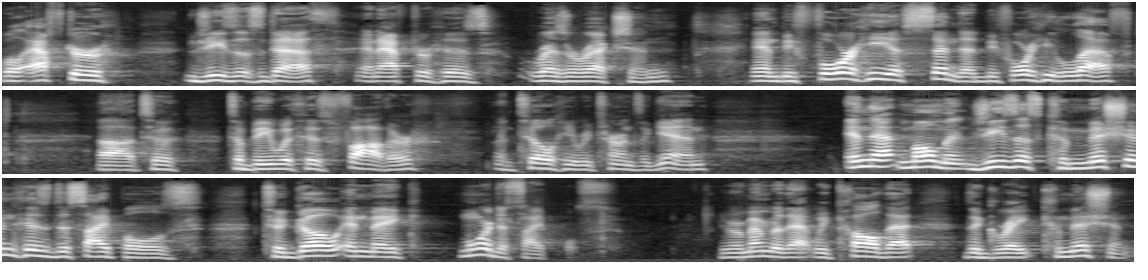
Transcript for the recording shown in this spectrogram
Well, after Jesus' death and after his resurrection, and before he ascended, before he left uh, to to be with his Father until he returns again. In that moment, Jesus commissioned his disciples to go and make more disciples. You remember that? We call that the Great Commission.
